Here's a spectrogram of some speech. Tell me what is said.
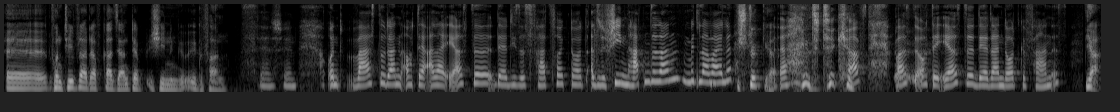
äh, von Tieflad auf Gaziantep Schienen gefahren. Sehr schön. Und warst du dann auch der allererste, der dieses Fahrzeug dort, also die Schienen hatten sie dann mittlerweile? Ein Stück, ja. ein Stück gab's. Warst du auch der erste, der dann dort gefahren ist? Ja,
